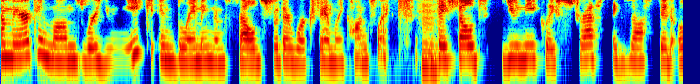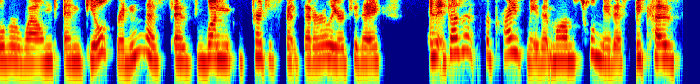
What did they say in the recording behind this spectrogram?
American moms were unique in blaming themselves for their work family conflict. Hmm. They felt uniquely stressed, exhausted, overwhelmed, and guilt ridden, as, as one participant said earlier today. And it doesn't surprise me that moms told me this because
